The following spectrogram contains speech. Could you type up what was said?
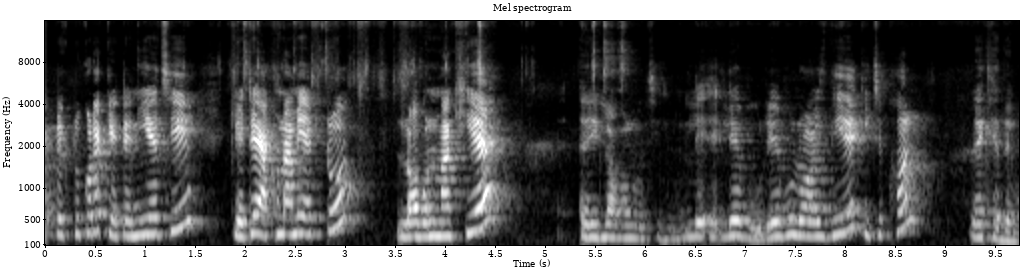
একটু একটু করে কেটে নিয়েছি। কেটে এখন আমি একটু লবণ মাখিয়ে এই লবণ বলছি লেবু লেবু রস দিয়ে কিছুক্ষণ রেখে দেব।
